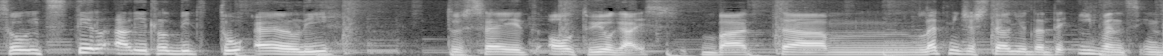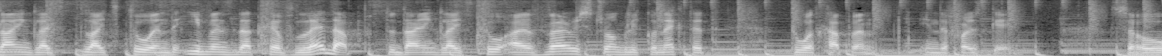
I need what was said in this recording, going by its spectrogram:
So it's still a little bit too early to say it all to you guys, but um, let me just tell you that the events in Dying Light, Light 2 and the events that have led up to Dying Light 2 are very strongly connected to what happened in the first game. So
